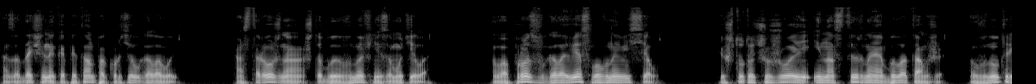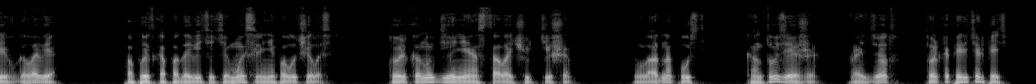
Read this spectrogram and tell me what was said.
Озадаченный капитан покрутил головой. Осторожно, чтобы вновь не замутило. Вопрос в голове словно висел. И что-то чужое и настырное было там же, внутри, в голове. Попытка подавить эти мысли не получилась. Только нудение стало чуть тише. Ладно, пусть. Контузия же. Пройдет. Только перетерпеть.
